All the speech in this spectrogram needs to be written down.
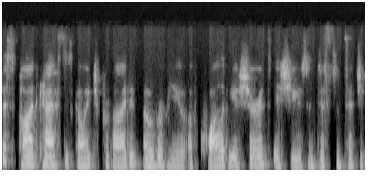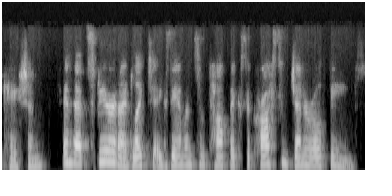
This podcast is going to provide an overview of quality assurance issues in distance education. In that spirit, I'd like to examine some topics across some general themes,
